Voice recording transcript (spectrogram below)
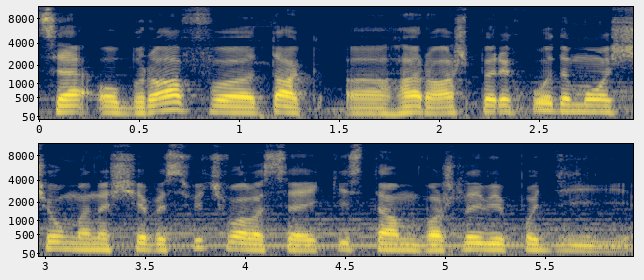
Це обрав. Е, Так, е, гараж переходимо. Що в мене ще висвічувалося? Якісь там важливі події.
